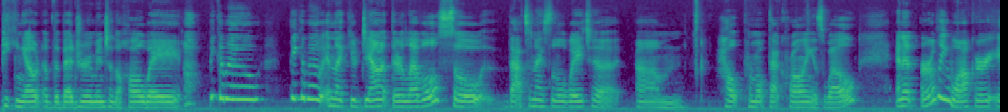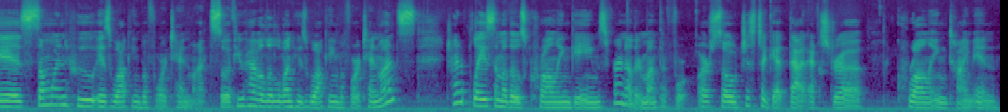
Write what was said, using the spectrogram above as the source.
peeking out of the bedroom into the hallway, peekaboo, peekaboo, and like you're down at their level. So that's a nice little way to um, help promote that crawling as well. And an early walker is someone who is walking before 10 months. So if you have a little one who's walking before 10 months, try to play some of those crawling games for another month or, four, or so just to get that extra crawling time in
